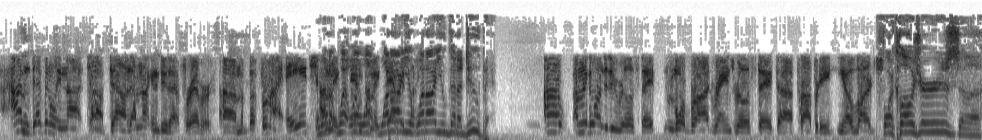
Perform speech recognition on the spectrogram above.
I'm definitely not top down. I'm not going to do that forever. Um, but for my age, what, I what, what, what are you? Money. What are you going to do, Ben? Uh, I'm going to go on to do real estate, more broad range real estate, uh, property. You know, large foreclosures. Uh,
